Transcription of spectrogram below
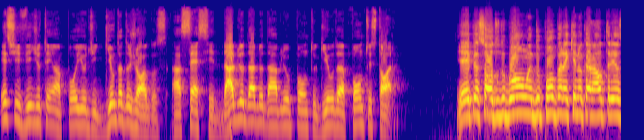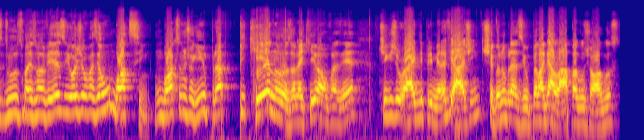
Este vídeo tem o apoio de Guilda dos Jogos. Acesse www.guilda.store. E aí pessoal, tudo bom? Edu Pomper aqui no canal 3 Dus mais uma vez e hoje eu vou fazer um unboxing. Unboxing de um joguinho para pequenos. Olha aqui, ó, vou fazer Ticket Ride de primeira viagem, que chegou no Brasil pela Galápagos Jogos,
